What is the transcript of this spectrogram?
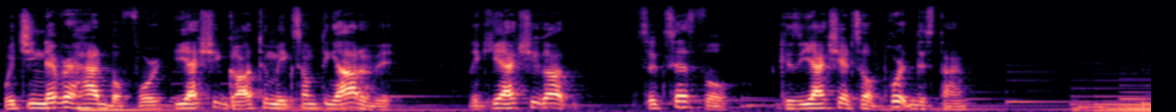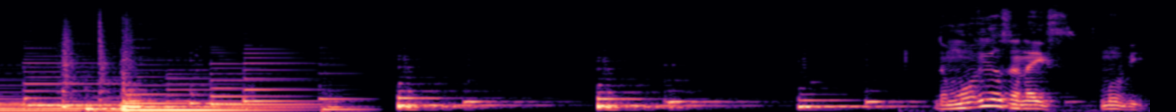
which he never had before, he actually got to make something out of it. Like he actually got successful because he actually had support this time. The movie was a nice movie.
